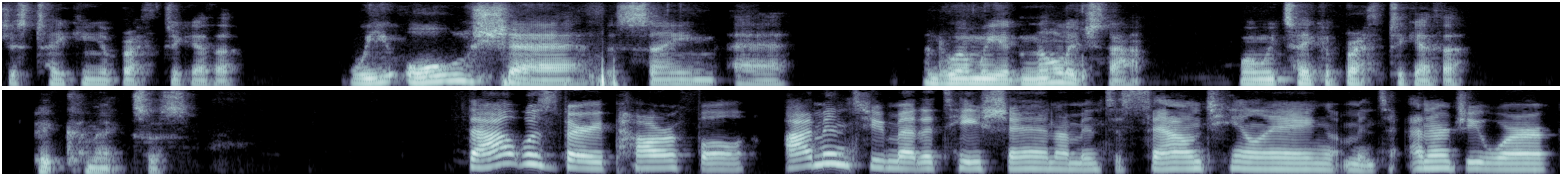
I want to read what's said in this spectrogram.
just taking a breath together. We all share the same air. And when we acknowledge that, when we take a breath together, it connects us. That was very powerful. I'm into meditation, I'm into sound healing, I'm into energy work.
